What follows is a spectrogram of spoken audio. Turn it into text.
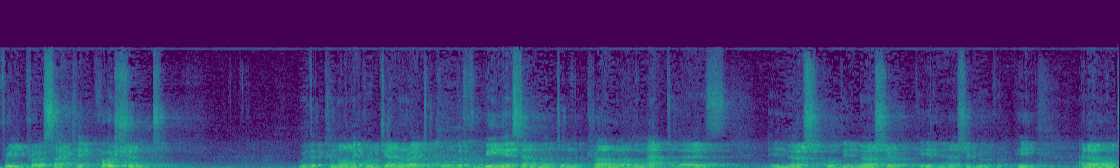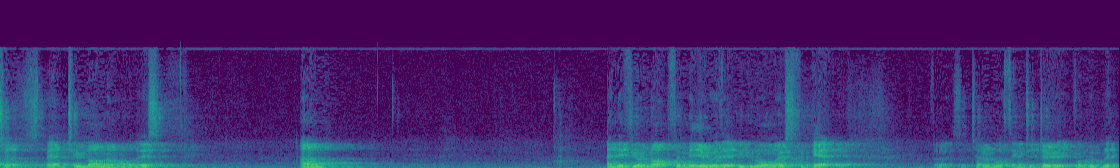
free procyclic quotient with a canonical generator called the Frobenius element, and the kernel of the map to there is the inertia called the inertia at P, the inertia group at P. I don't want to spend too long on all this. Um, and if you're not familiar with it, you can almost forget, though it's a terrible thing to do, it probably.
